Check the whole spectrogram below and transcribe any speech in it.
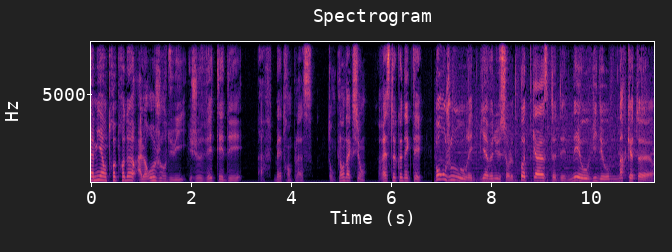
ami entrepreneur. Alors aujourd'hui, je vais t'aider à mettre en place ton plan d'action. Reste connecté. Bonjour et bienvenue sur le podcast des néo-vidéo marketeurs.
